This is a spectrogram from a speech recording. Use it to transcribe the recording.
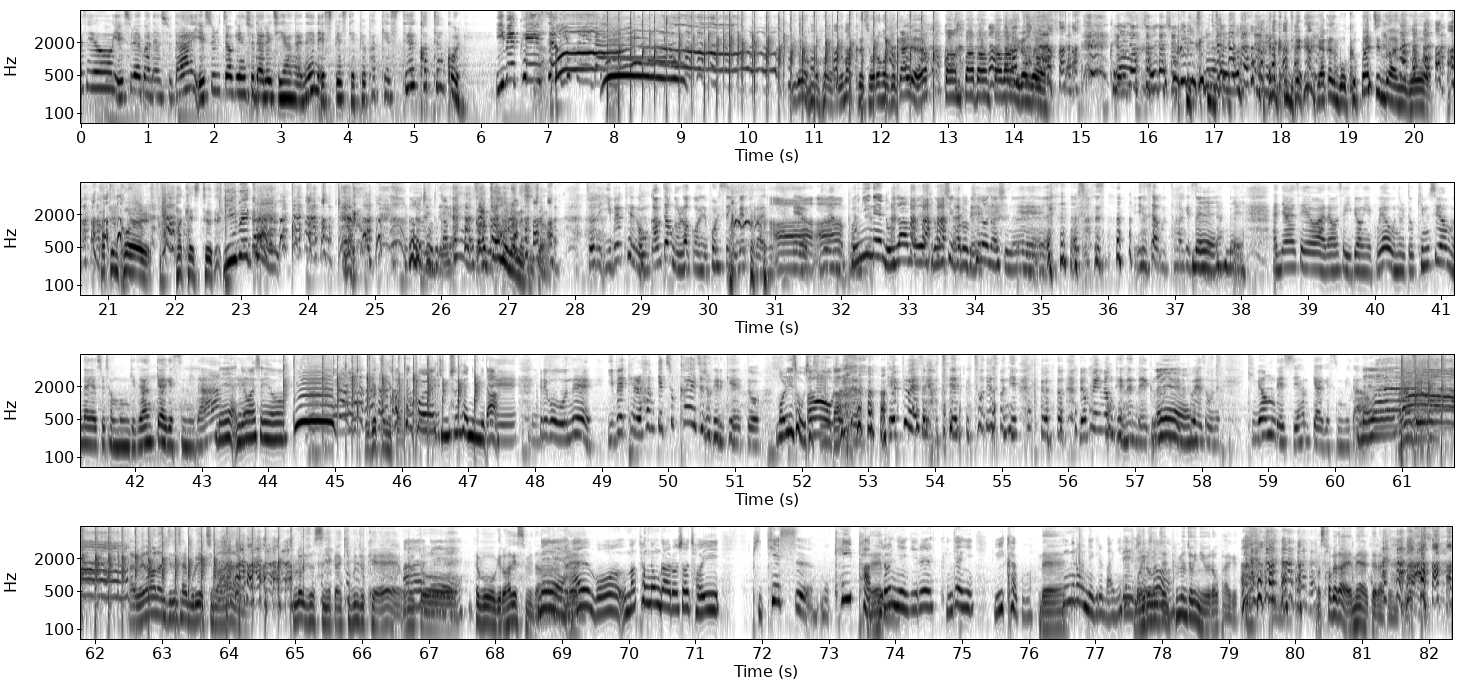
안녕하세요. 예술에 관한 수다, 예술적인 수다를 지향하는 SBS 대표 팟캐스트 커튼콜 200회 시작하겠습니다. 이거 뭐 음악 그 저런 거 좀 깔려요? 빰빠밤빠밤 이런 거. 그냥 저희가 소리를 지르는 걸로. 아니 근데 약간 뭐 급발진도 아니고 커튼콜 팟캐스트 200회 저도 깜짝 놀랐어요. 깜짝 놀랐네 진짜. 저는 200회 너무 깜짝 놀랐거든요. 벌써 200회라니. 아, 예, 아, 본인의 놀람을 그런 식으로 네. 표현하시는. 네. 우선 인사부터 하겠습니다. 네, 네. 안녕하세요. 아나운서 이병이고요. 오늘도 김수현 문화예술 전문기자 함께하겠습니다. 네, 안녕하세요. 200회니까. 커튼 콜 김수현입니다. 네. 그리고 오늘 200회를 함께 축하해주러 이렇게 또 멀리서 어, 오셨습니다. 오셨어요. 대표에서 여태 초대 손님 몇백 명 되는데 그 네. 대표에서 오늘 김영대 씨 함께 하겠습니다. 네. 와. 안녕하세요. 아, 왜 나왔는지는 잘 모르겠지만 불러주셨으니까 기분 좋게 오늘 아, 또 네. 해보기로 하겠습니다. 네, 아유 뭐 음악 평론가로서 저희 BTS, 뭐 K-팝 네, 이런 네. 얘기를 굉장히 유익하고 네. 흥미로운 얘기를 많이 네, 뭐 이런 해주셔서 건 이제 표면적인 이유라고 봐야겠고 뭐 섭외가 애매할 때라든지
